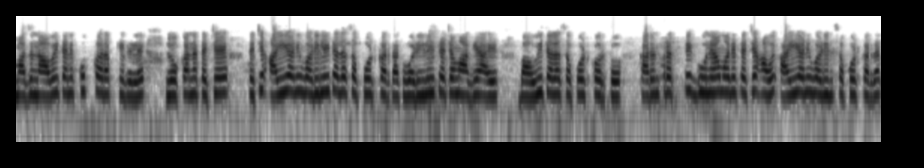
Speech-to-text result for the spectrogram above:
माझं नावही त्याने खूप खराब केलेलं आहे. लोकांना त्याचे त्याची आई आणि वडीलही त्याला सपोर्ट करतात. वडीलही त्याच्यामागे आहेत. भाऊही त्याला सपोर्ट करतो. कारण प्रत्येक गुन्ह्यामध्ये त्याचे आई आणि वडील सपोर्ट करतात.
